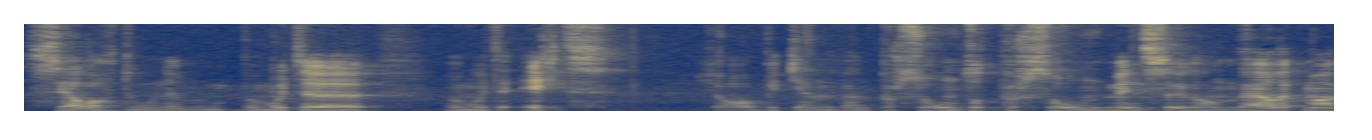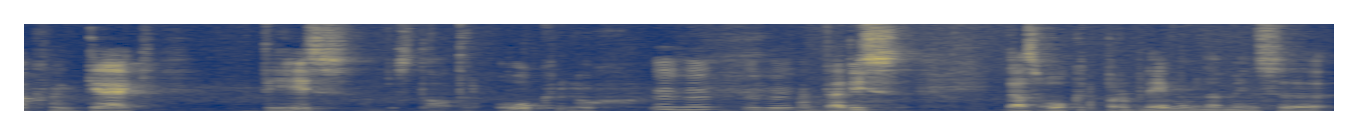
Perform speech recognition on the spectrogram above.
zelf doen. Hè. We, we moeten, we moeten echt ja, bekend van persoon tot persoon mensen gaan duidelijk maken van kijk, deze bestaat er ook nog. Want dat is, dat is ook het probleem, omdat mensen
